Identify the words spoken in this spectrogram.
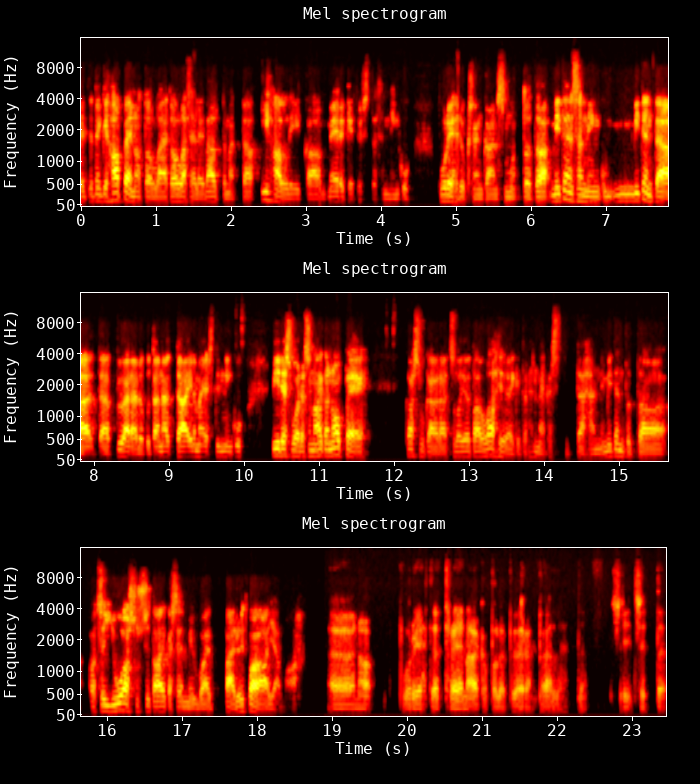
että jotenkin hapenotolla ja tollaisella ei välttämättä ole ihan liikaa merkitystä sen niin kuin purjehduksen kanssa, mutta tota, miten, sä, niin kuin, miten tämä, tämä pyöräily, kun tämä näyttää ilmeisesti niin kuin viides vuodessa on aika nopea kasvukäyrä, että sulla on jotain lahjoja todennäköisesti tähän, niin miten tota, oot sä juossut sitä aikaisemmin vai päädyit vaan ajamaan? Öö, no purjehtajat treenaa aika paljon pyörän päälle, että siitä sitten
